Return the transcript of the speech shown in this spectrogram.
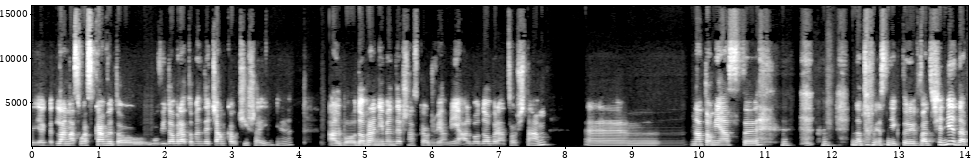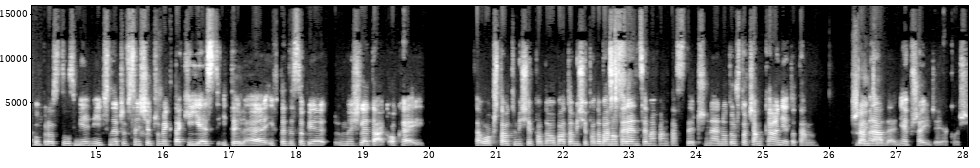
jakby dla nas łaskawy, to mówi, dobra, to będę ciamkał ciszej, nie? Albo dobra, nie będę trzaskał drzwiami, albo dobra, coś tam. Natomiast, natomiast niektórych wad się nie da po prostu zmienić, znaczy w sensie człowiek taki jest i tyle, i wtedy sobie myślę tak, okej, okay, całokształt mi się podoba, to mi się podoba, no te ręce ma fantastyczne, no to już to ciamkanie to tam Przejdzie. dam radę, nie przejdzie jakoś.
